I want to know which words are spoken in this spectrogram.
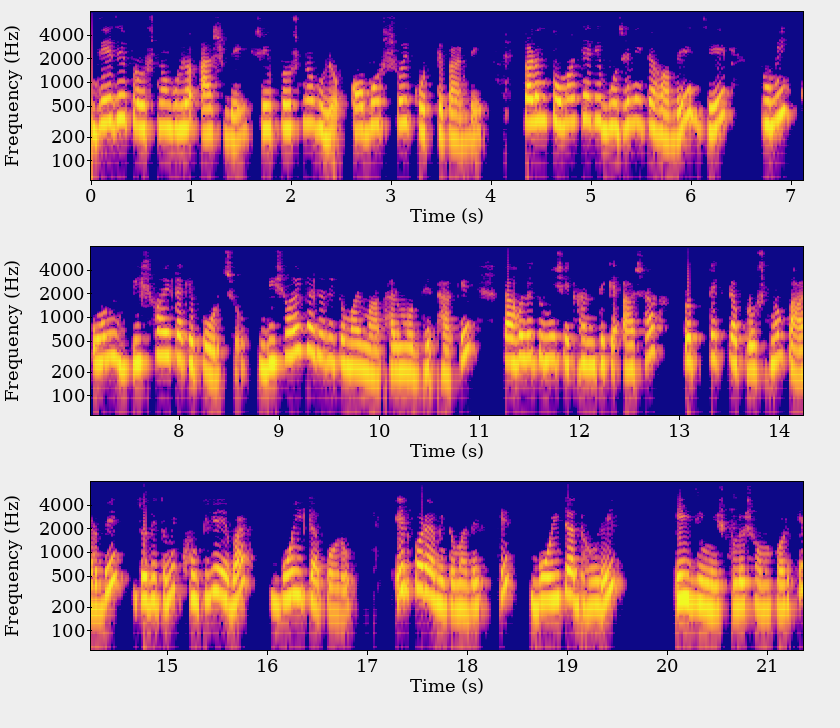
যে যে প্রশ্নগুলো আসবে, সেই প্রশ্নগুলো অবশ্যই করতে পারবে। কারণ তোমাকে আগে বুঝে নিতে হবে যে তুমি কোন বিষয়টাকে পড়ছো। বিষয়টা যদি তোমার মাথার মধ্যে থাকে, তাহলে তুমি সেখান থেকে আসা প্রত্যেকটা প্রশ্ন পারবে যদি তুমি খুঁটিয়ে এবার বইটা পড়ো। এরপরে আমি তোমাদেরকে বইটা ধরে এই জিনিসগুলো সম্পর্কে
